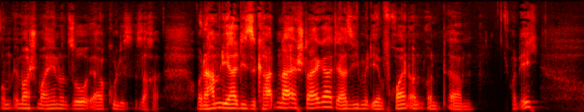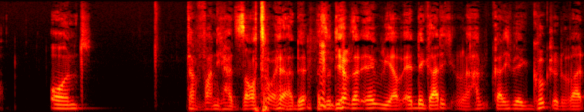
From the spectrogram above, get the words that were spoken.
immer schon mal hin und so, ja, coole Sache. Und dann haben die halt diese Karten da ersteigert, ja, sie mit ihrem Freund und, und, ähm, und ich. Und da waren die halt sauteuer, ne? Also die haben dann irgendwie am Ende gar nicht, haben gar nicht mehr geguckt und war,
